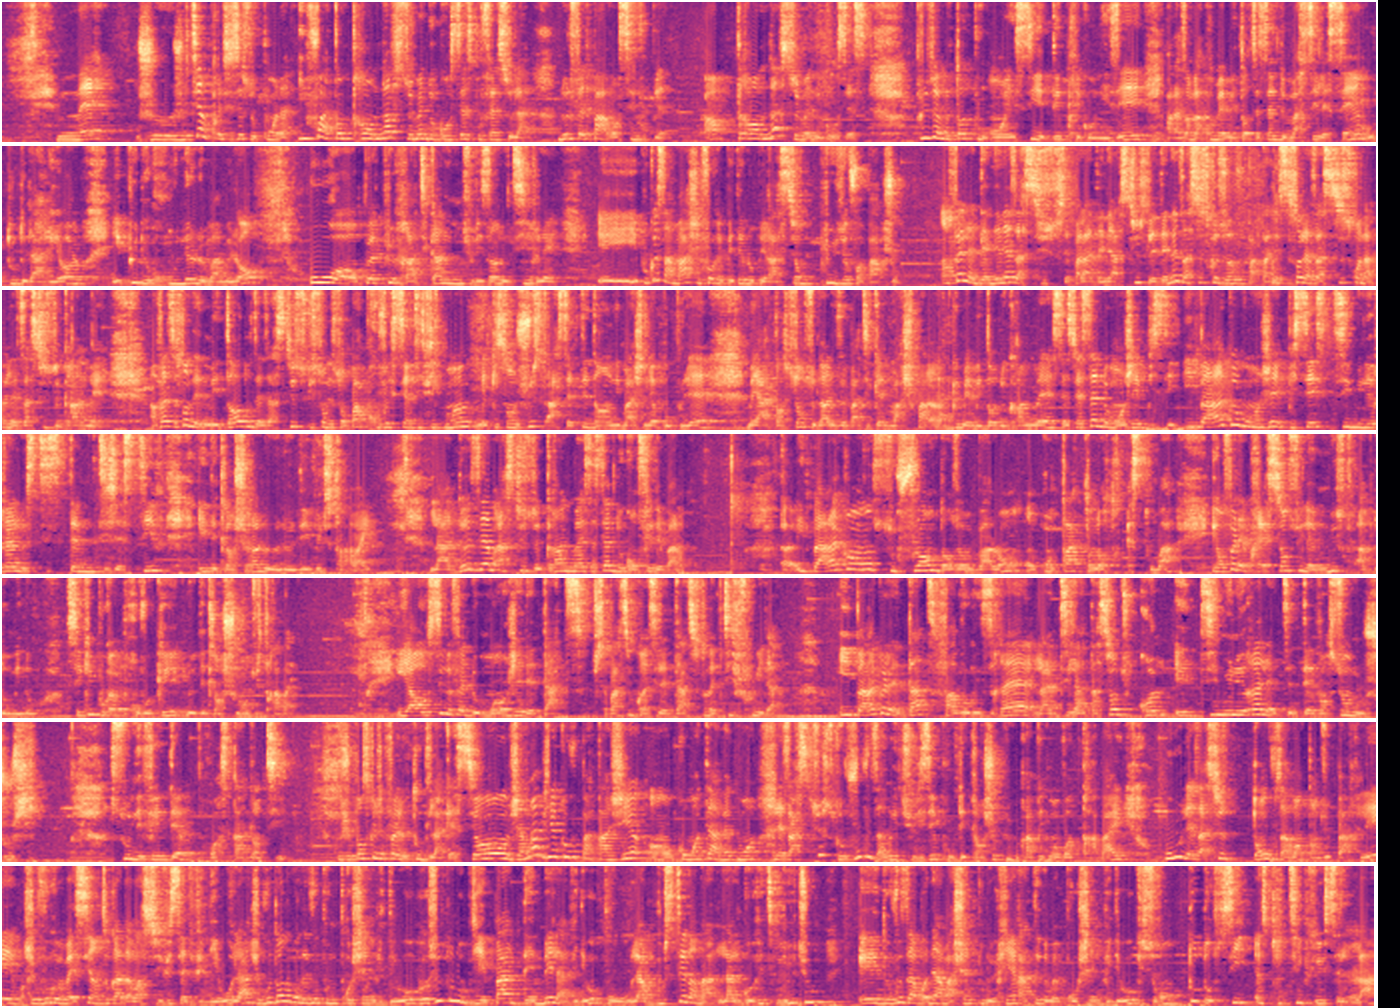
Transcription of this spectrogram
Mais je, tiens à préciser ce point-là. Il faut attendre 39 semaines de grossesse pour faire cela. Ne le faites pas avant, s'il vous plaît. en 39 semaines de grossesse. Plusieurs méthodes ont ainsi été préconisées. Par exemple, la première méthode, c'est celle de masser les seins autour de l'aréole et puis de rouler le mamelon. Ou on peut être plus radical en utilisant le tire-lait. Et pour que ça marche, il faut répéter l'opération plusieurs fois par jour. En fait, les dernières astuces, c'est pas la dernière astuce, les dernières astuces que je vais vous partager, ce sont les astuces qu'on appelle les astuces de grand-mère. En fait, ce sont des méthodes ou des astuces qui sont, ne sont pas prouvées scientifiquement, mais qui sont juste acceptées dans l'imaginaire populaire. Mais attention, cela ne veut pas dire qu'elles ne marchent pas. La première méthode de grand-mère, c'est celle de manger épicé. Il paraît que manger épicé stimulerait le système digestif et déclencherait le, le début du travail. La deuxième astuce de grand-mère, c'est celle de gonfler des ballons. Euh, il paraît qu'en soufflant dans un ballon, on contracte notre estomac et on fait des pressions sur les muscles abdominaux, ce qui pourrait provoquer le déclenchement du travail. Il y a aussi le fait de manger des dattes. Je ne sais pas si vous connaissez les dattes, ce sont des petits fruits là. Il paraît que les dattes favoriseraient la dilatation du col et diminueraient les interventions de jour sous l'effet des prostaglandines. Je pense que j'ai fait le tour de la question. J'aimerais bien que vous partagiez en commentaire avec moi les astuces que vous, vous avez utilisées pour déclencher plus rapidement votre travail ou les astuces dont vous avez entendu parler. Je vous remercie en tout cas d'avoir suivi cette vidéo-là. Je vous donne rendez-vous pour une prochaine vidéo. surtout, n'oubliez pas d'aimer la vidéo pour la booster dans l'algorithme YouTube et de vous abonner à ma chaîne pour ne rien rater de mes prochaines vidéos qui seront tout aussi instructives que celle-là.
